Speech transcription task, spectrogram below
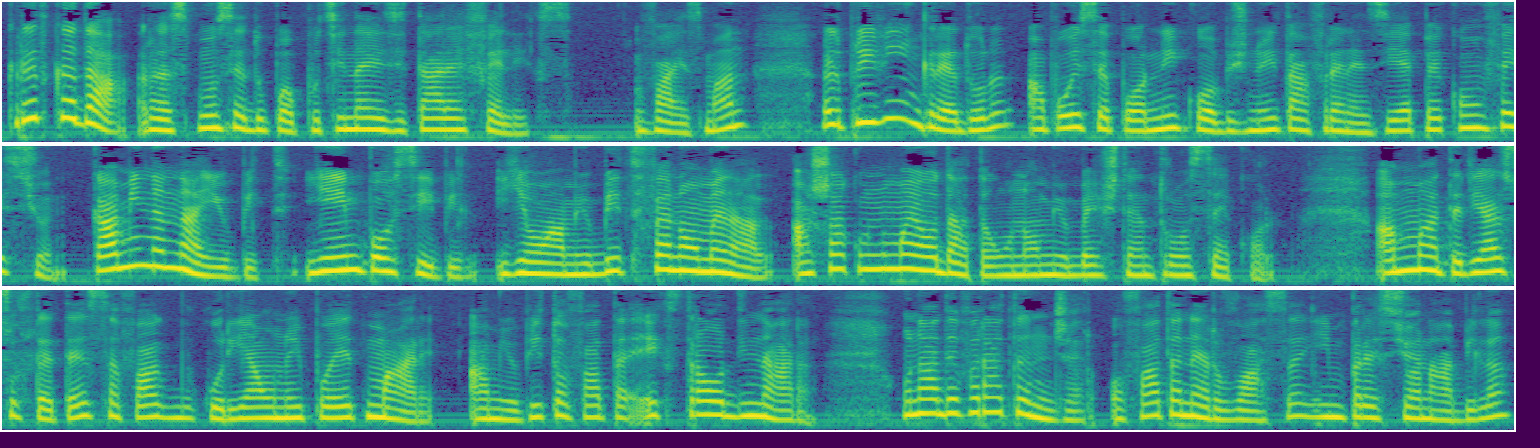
Cred că da," răspunse după puțină ezitare Felix. Weisman îl privi incredul, apoi se porni cu obișnuita frenezie pe confesiuni. Ca mine n-ai iubit. E imposibil. Eu am iubit fenomenal, așa cum numai odată un om iubește într-un secol. Am material sufletesc să fac bucuria unui poet mare. Am iubit o fată extraordinară, un adevărat înger, o fată nervoasă, impresionabilă,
